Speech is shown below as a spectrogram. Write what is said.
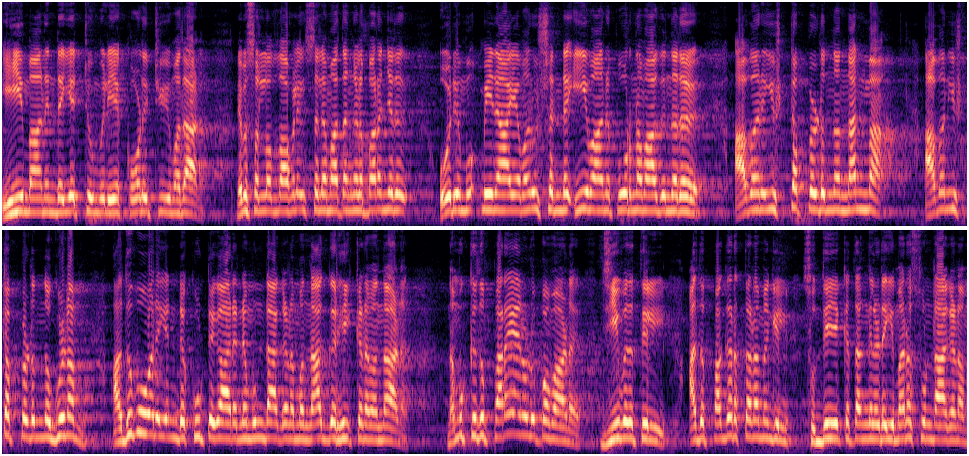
ഈമാനിന്റെ ഏറ്റവും വലിയ ക്വാളിറ്റിയും അതാണ്. നബി സല്ലല്ലാഹു അലൈഹി വസല്ലമ തങ്ങൾ പറഞ്ഞത് ഒരു മുഅ്മിനായ മനുഷ്യന്റെ ഈമാന് പൂർണമാകുന്നത് അവന് ഇഷ്ടപ്പെടുന്ന നന്മ അവൻ ഇഷ്ടപ്പെടുന്ന ഗുണം അതുപോലെ എന്റെ കൂട്ടുകാരനും ഉണ്ടാകണമെന്ന് ആഗ്രഹിക്കണമെന്നാണ്. നമുക്കിത് പറയാൻ എളുപ്പമാണ്. ജീവിതത്തിൽ അത് പകർത്തണമെങ്കിൽ സുദ്ദീഖ് തങ്ങളുടെ ഈ മനസ്സുണ്ടാകണം.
